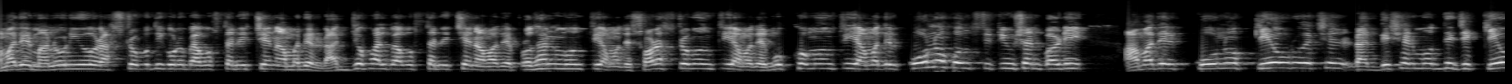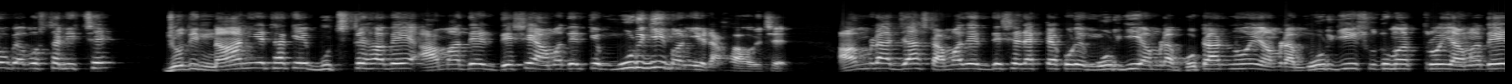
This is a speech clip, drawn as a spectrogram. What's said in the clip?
আমাদের মাননীয় রাষ্ট্রপতি কোনো ব্যবস্থা নিচ্ছেন, আমাদের রাজ্যপাল ব্যবস্থা নিচ্ছেন, আমাদের প্রধানমন্ত্রী, আমাদের স্বরাষ্ট্রমন্ত্রী, আমাদের মুখ্যমন্ত্রী, আমাদের কোনো কনস্টিটিউশন বডি আমাদের কোনো কেউ রয়েছে দেশের মধ্যে যে কেউ ব্যবস্থা নিচ্ছে। যদি না নিয়ে থাকে, বুঝতে হবে আমাদের দেশে আমাদেরকে মুরগি বানিয়ে রাখা হয়েছে। আমরা জাস্ট আমাদের দেশের একটা করে মুরগি, আমরা ভোটার নই, আমরা মুরগি শুধুমাত্রই আমাদের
